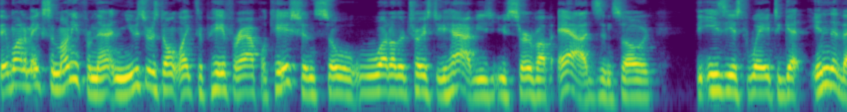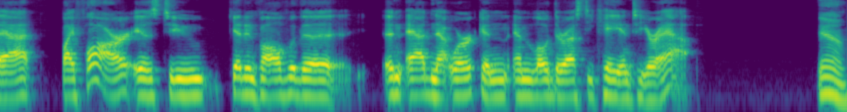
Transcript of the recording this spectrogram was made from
they want to make some money from that and users don't like to pay for applications so what other choice do you have you, you serve up ads and so the easiest way to get into that by far is to get involved with a an ad network and and load their SDK into your app. Yeah.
